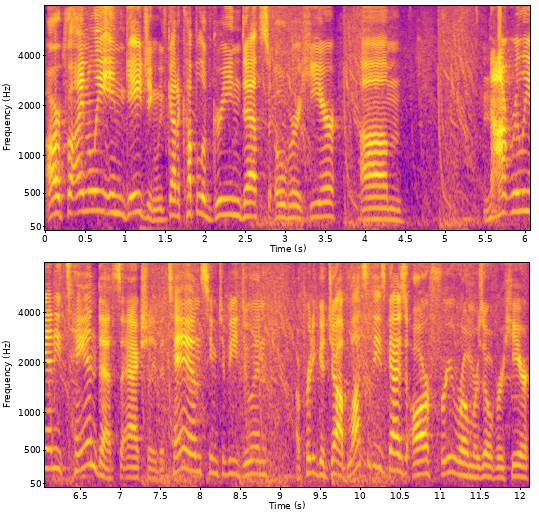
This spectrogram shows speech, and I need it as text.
are finally engaging. We've got a couple of green deaths over here. Um, not really any tan deaths, actually. The tans seem to be doing a pretty good job. Lots of these guys are free roamers over here.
